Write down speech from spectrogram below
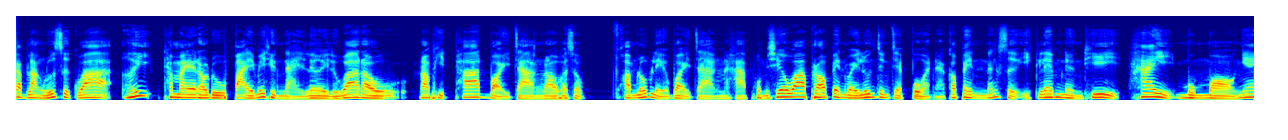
กำลังรู้สึกว่า เฮ้ยทำไมเราดูไปไม่ถึงไหนเลย หรือว่าเราเราผิดพลาดบ่อยจังเราประสบความล้มเหลวบ่อยจังนะครับ ผมเชื่อว่าเพราะเป็นวัยรุ่นจึงเจ็บปวดนะก็เป็นหนังสืออีกเล่มหนึ่งที่ให้มุมมองแง่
